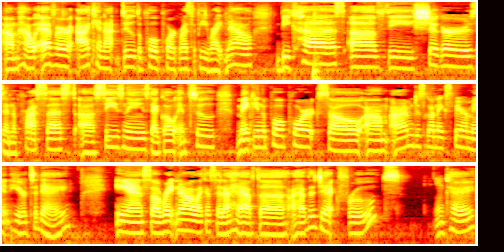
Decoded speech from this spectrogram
Um, however, I cannot do the pulled pork recipe right now because of the sugars and the processed uh, seasonings that go into making the pulled pork. So um, I'm just going to experiment here today. And so right now, like I said, I have the I have the jackfruit okay.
